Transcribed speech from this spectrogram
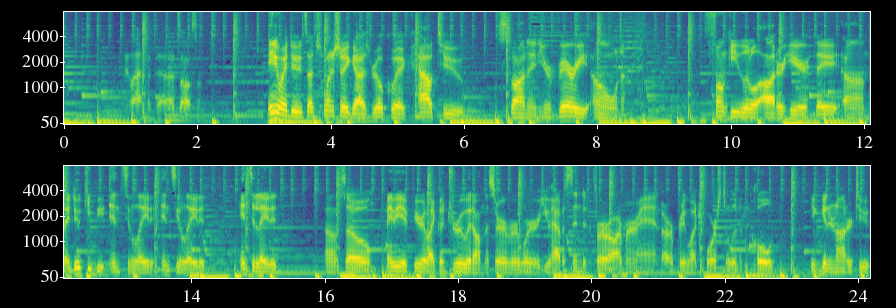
I laugh at that. That's awesome. Anyway, dudes, I just want to show you guys real quick how to spawn in your very own funky little otter here. They um, they do keep you insulated, insulated, insulated. Um, so maybe if you're like a druid on the server where you have ascendant fur armor and are pretty much forced to live in the cold, you can get an otter too.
